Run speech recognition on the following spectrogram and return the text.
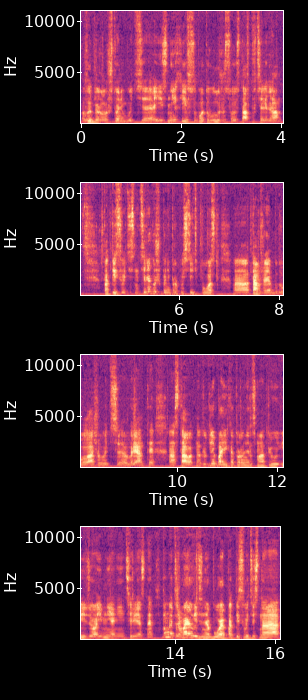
выберу что-нибудь э, из них и в субботу выложу свою ставку в Телеграм. Подписывайтесь на телегу, чтобы не пропустить пост. А, там же я буду вылаживать э, варианты а, ставок на другие бои, которые не рассматриваю в видео, и мне они интересны. Ну, это же мое видение боя. Подписывайтесь на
